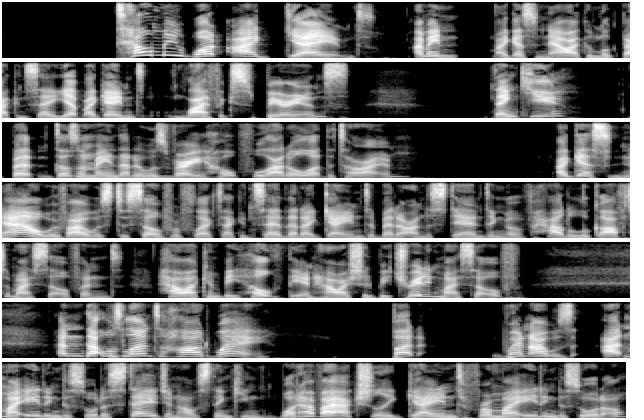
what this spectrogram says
Tell me what I gained. I mean, I guess now I can look back and say, yep, I gained life experience. Thank you. But doesn't mean that it was very helpful at all at the time. I guess now, if I was to self reflect, I can say that I gained a better understanding of how to look after myself and how I can be healthy and how I should be treating myself. And that was learned a hard way. But when I was at my eating disorder stage and I was thinking, what have I actually gained from my eating disorder?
